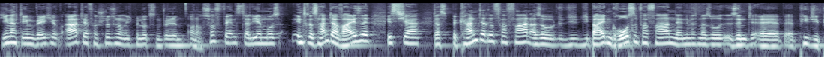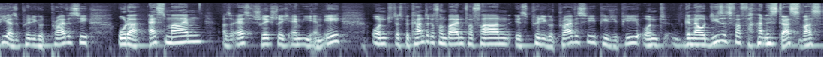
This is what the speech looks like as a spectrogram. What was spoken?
je nachdem, welche Art der Verschlüsselung ich benutzen will, auch noch Software installieren muss. Interessanterweise ist ja das bekanntere Verfahren, also die, die beiden großen Verfahren, nennen wir es mal so, sind äh, PGP, also Pretty Good Privacy, oder S-MIME, also S-MIME. Und das bekanntere von beiden Verfahren ist Pretty Good Privacy, PGP. Und genau dieses Verfahren ist das, was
